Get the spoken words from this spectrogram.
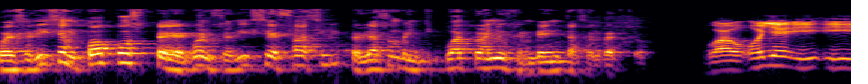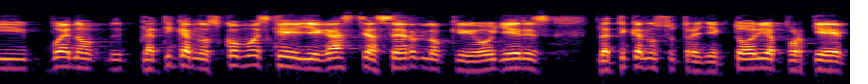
Pues se dicen pocos, pero bueno, se dice fácil, pero ya son 24 años en ventas, Alberto. Wow, oye, y, bueno, platícanos, ¿cómo es que llegaste a ser lo que hoy eres? Platícanos tu trayectoria, porque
